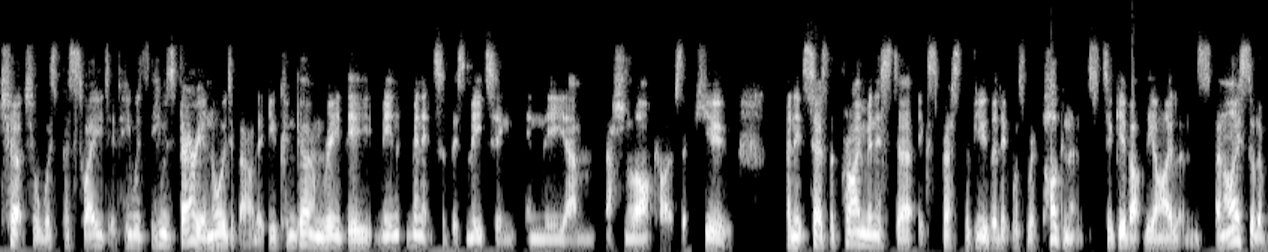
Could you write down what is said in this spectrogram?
Churchill was persuaded. He was he was very annoyed about it. You can go and read the min- minutes of this meeting in the um, National Archives at Kew, and it says the prime minister expressed the view that it was repugnant to give up the islands. And i sort of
